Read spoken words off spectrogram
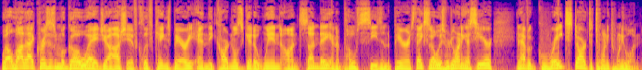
Well, a lot of that criticism will go away, Josh, if Kliff Kingsbury and the Cardinals get a win on Sunday and a postseason appearance. Thanks as always for joining us here, and have a great start to 2021.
